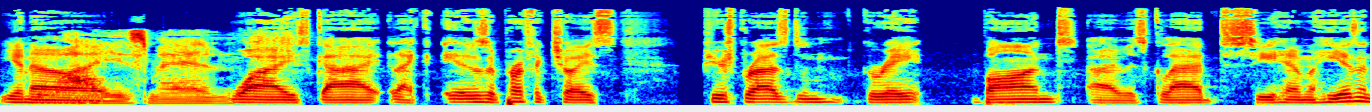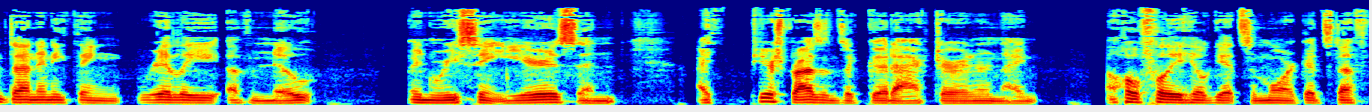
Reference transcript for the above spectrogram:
you know, Wise man. wise guy. Like it was a perfect choice. Pierce Brosnan, great. Bond, I was glad to see him. He hasn't done anything really of note in recent years, and I Pierce Brosnan's a good actor, and, I hopefully he'll get some more good stuff.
